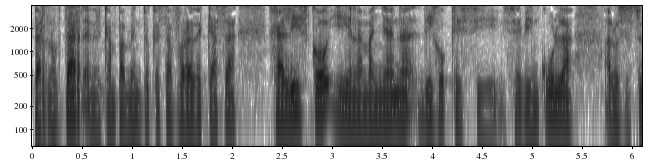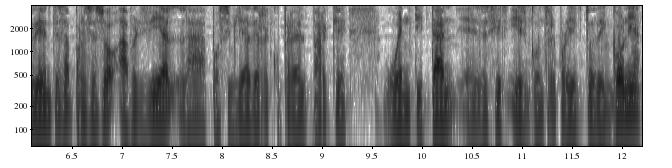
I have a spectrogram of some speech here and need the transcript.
pernoctar en el campamento que está fuera de casa Jalisco y en la mañana dijo que si se vincula a los estudiantes a proceso abriría la posibilidad de recuperar el parque Huentitán, es decir, ir contra el proyecto de Iconia.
